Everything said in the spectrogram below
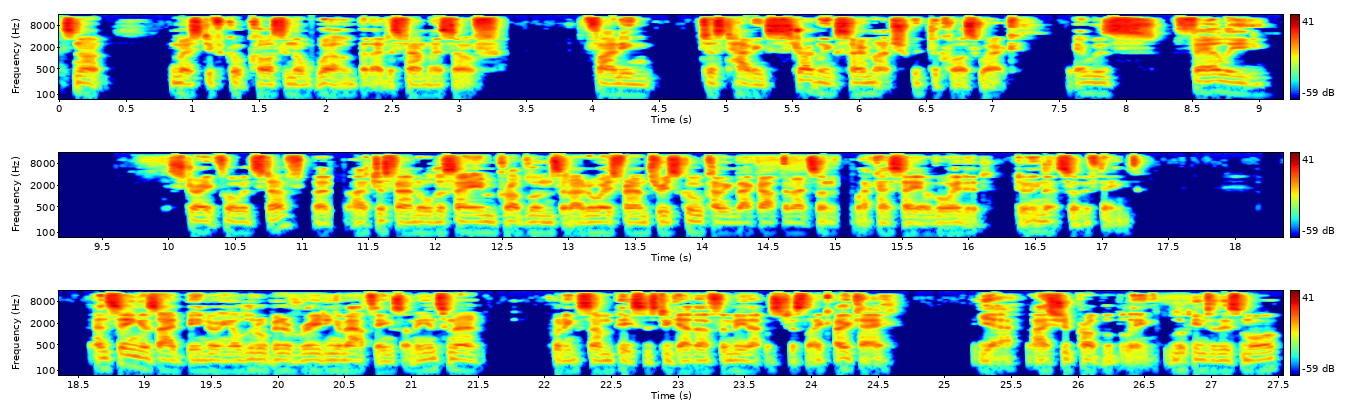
It's not the most difficult course in the world, but I just found myself finding just having struggling so much with the coursework. It was fairly straightforward stuff, but I just found all the same problems that I'd always found through school coming back up, and I'd sort of, like I say, avoided doing that sort of thing. And seeing as I'd been doing a little bit of reading about things on the internet, putting some pieces together, for me, that was just like, okay, yeah, I should probably look into this more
